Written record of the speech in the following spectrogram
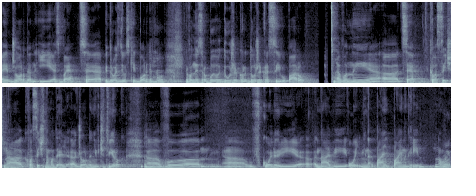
Air Jordan і SB, це підрозділ скейтбордингу. Вони зробили дуже дуже красиву пару. Вони е, це класична, класична модель е, Джорданів четвірок е, в, в кольорі Наві. Ой, Pine, Pine ну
